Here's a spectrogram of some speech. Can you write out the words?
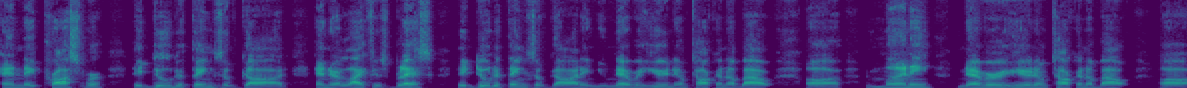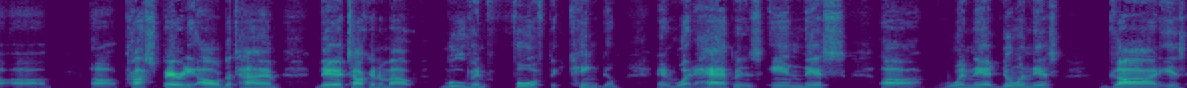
and they prosper. They do the things of God and their life is blessed. They do the things of God and you never hear them talking about uh, money, never hear them talking about uh, uh, uh prosperity all the time. They're talking about moving forth the kingdom. And what happens in this uh, when they're doing this, God is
